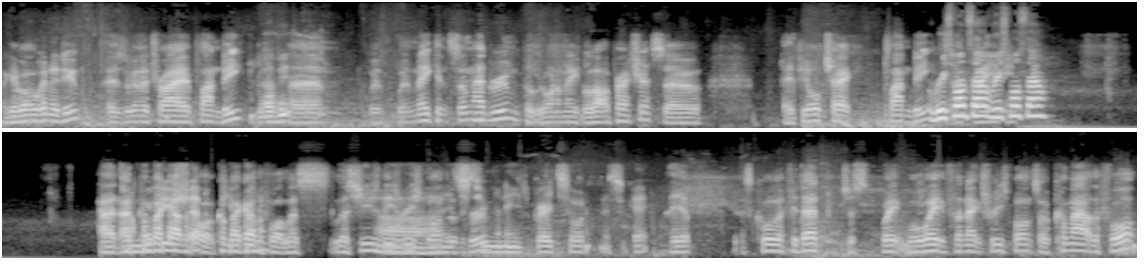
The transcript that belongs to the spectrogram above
Okay, what we're gonna do is we're gonna try plan B. Grab it. Um, we're, we're making some headroom, but we want to make a lot of pressure. So, if you'll check plan B. Respawns now, maybe- respawns now. I'd, I'd come back out of the fort. Come back out of the fort. Let's let's use these Ah, respawns as a too many great sword. It's okay. Yep. It's cool if you're dead. Just wait. We'll wait for the next respawn. So come out of the fort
